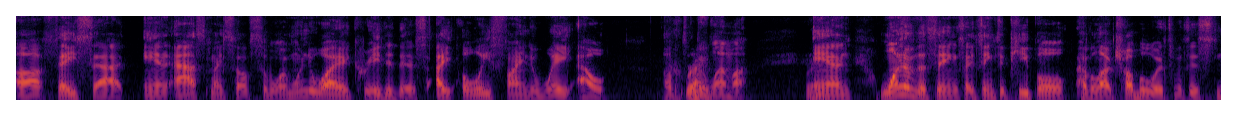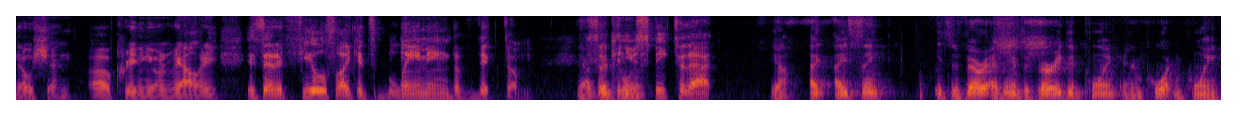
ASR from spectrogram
uh, face that and ask myself, so well, I wonder why I created this, I always find a way out of the right. dilemma. Right. And one of the things I think that people have a lot of trouble with with this notion of creating your own reality is that it feels like it's blaming the victim. Yeah, so can point. you speak to that? Yeah, I, I think it's a very I think it's a very good point, an important point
